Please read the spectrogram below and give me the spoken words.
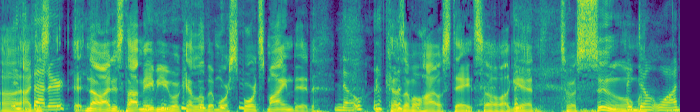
Uh, I just. No, I just thought maybe you were a little bit more sports minded. No. because of Ohio State. So again, to assume I don't watch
